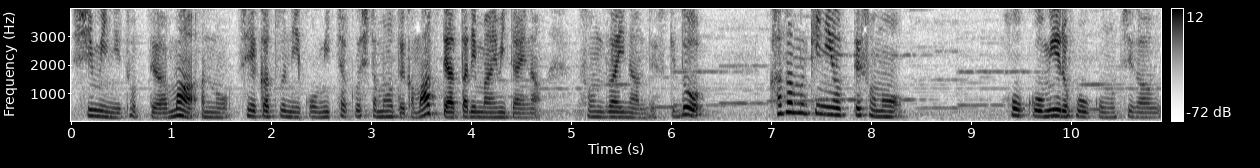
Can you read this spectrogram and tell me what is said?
市民にとっては、まあ、あの、生活にこう密着したものというか、まあ、あって当たり前みたいな存在なんですけど、風向きによってその、方向、見える方向も違う。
